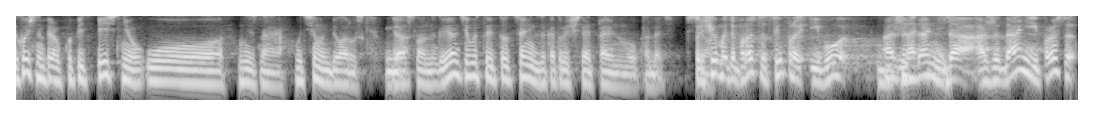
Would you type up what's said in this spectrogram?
ты хочешь, например, купить песню у, не знаю, у Тима Белорусских, да. условно говоря, он тебе выставит тот ценник, за который считает правильным его продать. Все. Причем это просто цифра его... Ожиданий. На... Да, ожиданий, и просто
